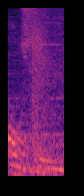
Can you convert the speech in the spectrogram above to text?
Plating will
